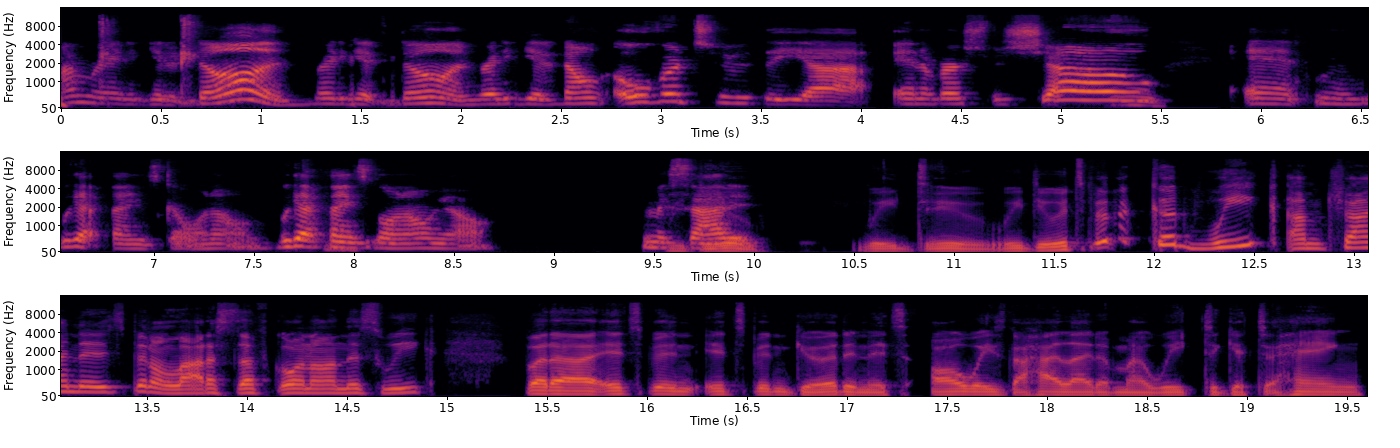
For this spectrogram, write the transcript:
I'm ready to get it done. Ready to get it done. Ready to get it done over to the uh, anniversary show. And mm, we got things going on. We got things going on, y'all. I'm excited. We do. We do. It's been a good week. I'm trying to it's been a lot of stuff going on this week, but uh it's been it's been good and it's always the highlight of my week to get to hang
